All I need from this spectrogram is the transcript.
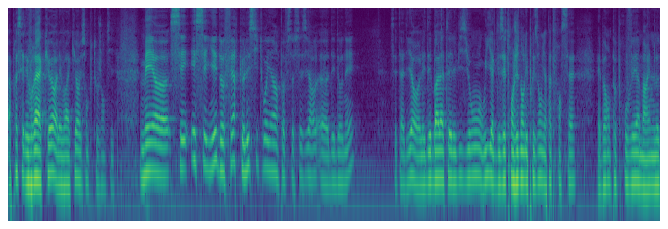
après c'est les vrais hackers et les vrais hackers ils sont plutôt gentils. Mais c'est essayer de faire que les citoyens peuvent se saisir des données c'est-à-dire les débats à la télévision, oui, il y a que des étrangers dans les prisons, il n'y a pas de Français eh ben, on peut prouver à Marine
